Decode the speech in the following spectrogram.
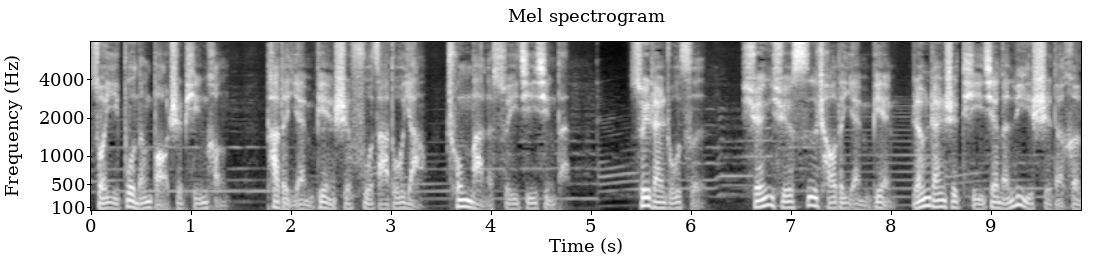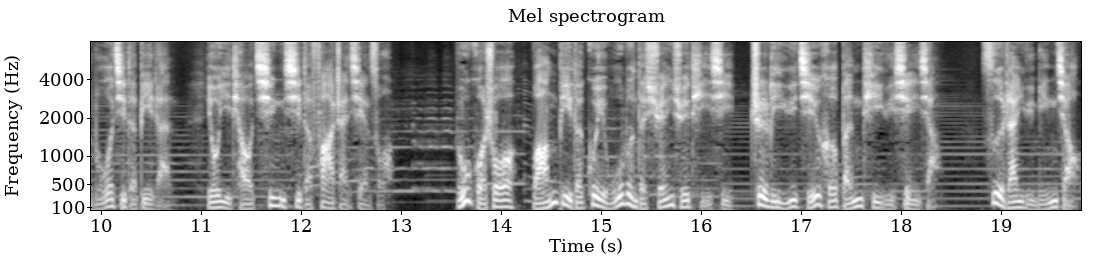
所以不能保持平衡。它的演变是复杂多样、充满了随机性的。虽然如此，玄学思潮的演变仍然是体现了历史的和逻辑的必然，有一条清晰的发展线索。如果说王弼的《贵无论》的玄学体系致力于结合本体与现象、自然与名教，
